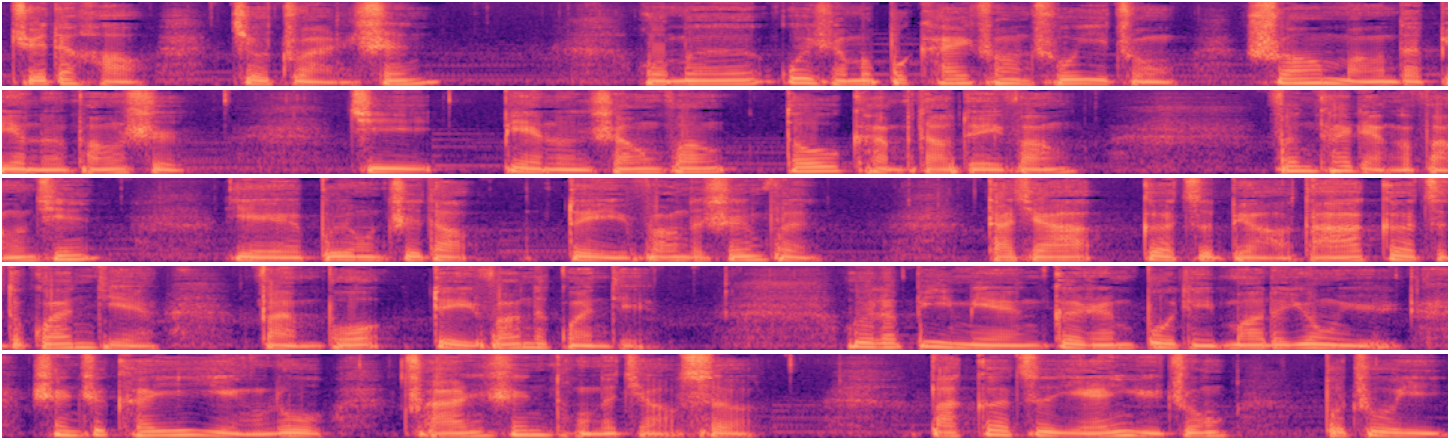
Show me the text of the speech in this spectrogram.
觉得好就转身。我们为什么不开创出一种双盲的辩论方式，即辩论双方都看不到对方？分开两个房间，也不用知道对方的身份，大家各自表达各自的观点，反驳对方的观点。为了避免个人不礼貌的用语，甚至可以引入传声筒的角色，把各自言语中不注意、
